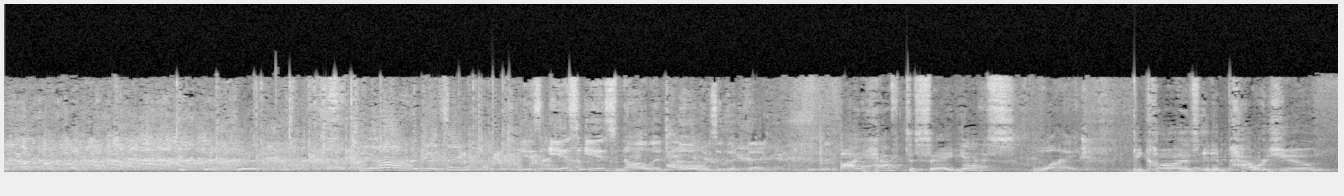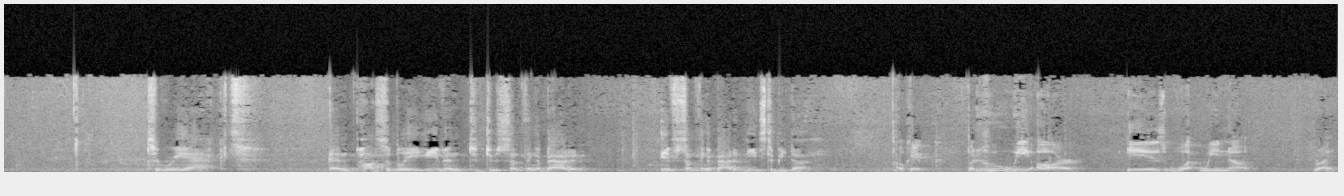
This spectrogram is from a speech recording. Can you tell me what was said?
I mean, I think Is is is knowledge always a good thing? I have to say yes Why? because it empowers you to react and possibly even to do something about it if something about it needs to be done. Okay, but who we are is what we know, right?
